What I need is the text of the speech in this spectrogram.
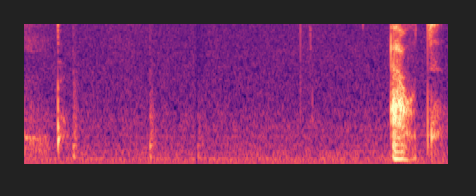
Out.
